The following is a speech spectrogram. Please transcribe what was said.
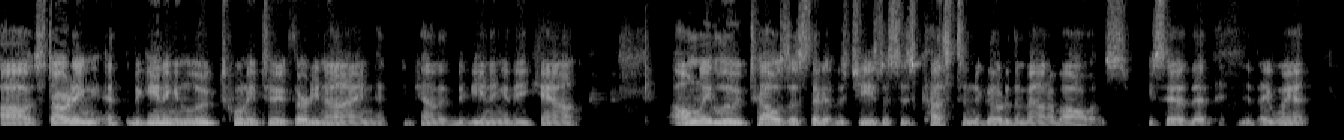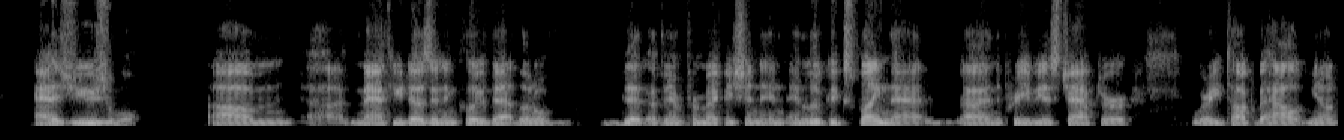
uh, starting at the beginning in Luke 22 39, at kind of the beginning of the account, only Luke tells us that it was Jesus' custom to go to the Mount of Olives. He said that they went as usual. Um, uh, Matthew doesn't include that little bit of information, and, and Luke explained that uh, in the previous chapter where he talked about how, you know,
